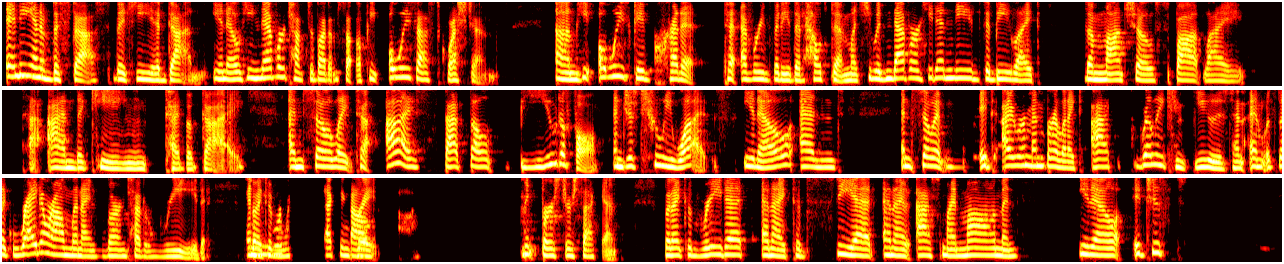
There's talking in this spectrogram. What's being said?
any of the stuff that he had done. You know, he never talked about himself. He always asked questions. Um, he always gave credit to everybody that helped him. Like he would never, he didn't need to be like the macho spotlight, "I- I'm the king type of guy. And so, like to us, that felt beautiful and just who he was, you know? And and so it it I remember like I really confused and, and it was like right around when I learned how to read. So And I could read Second grade. I think first or second, but I could read it and I could see it. And I asked my mom, and you know, it just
